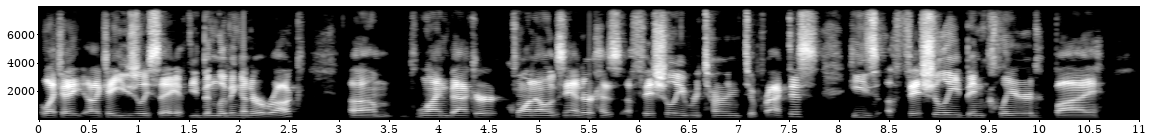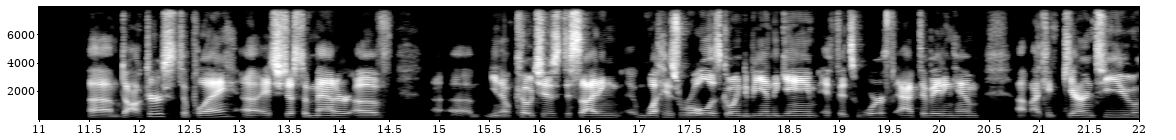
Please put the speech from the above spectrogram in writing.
like I, like I usually say, if you've been living under a rock, um, linebacker Kwon Alexander has officially returned to practice. He's officially been cleared by um, doctors to play. Uh, it's just a matter of uh, you know, coaches deciding what his role is going to be in the game, if it's worth activating him. Uh, I can guarantee you,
